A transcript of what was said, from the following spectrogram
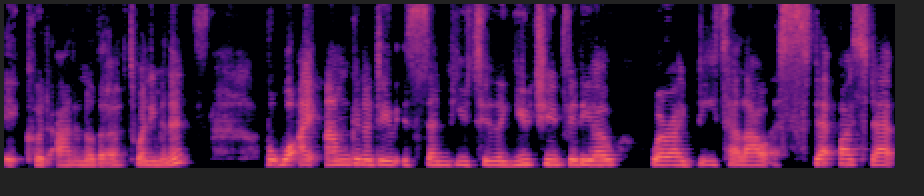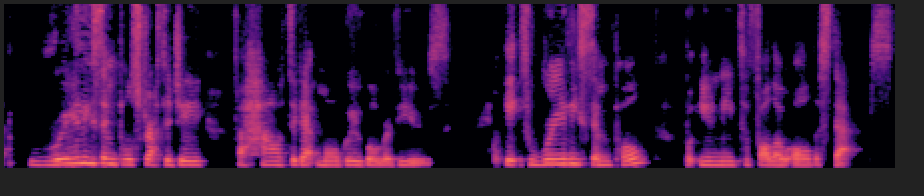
it could add another 20 minutes. But what I am going to do is send you to the YouTube video where I detail out a step by step, really simple strategy for how to get more Google reviews. It's really simple, but you need to follow all the steps.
